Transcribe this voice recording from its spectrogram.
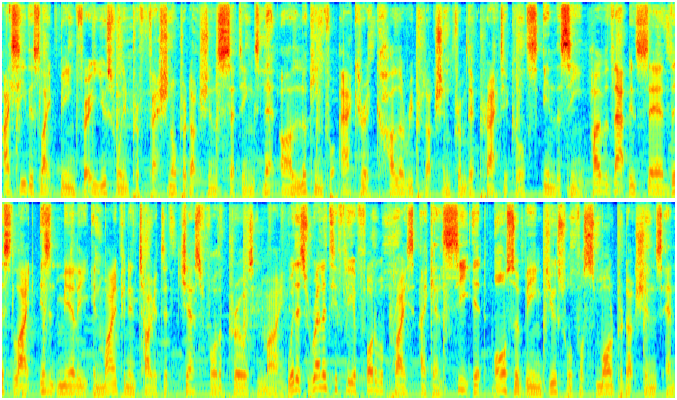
I see this light being very useful in professional production settings that are looking for accurate color reproduction from their practicals in the scene. However, that being said, this light isn't merely, in my opinion, targeted just for the pros in mind. With its relatively affordable price, I can see it also being useful for small productions and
